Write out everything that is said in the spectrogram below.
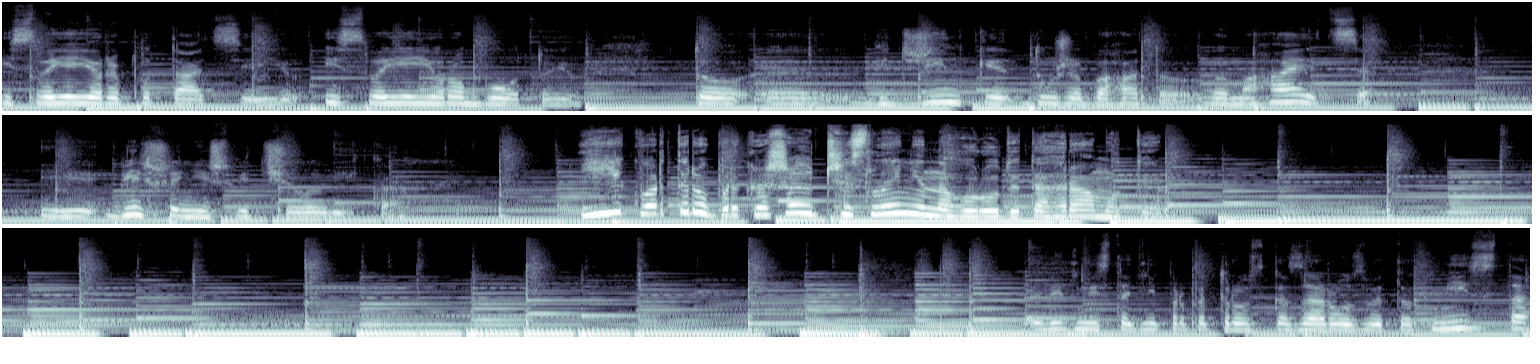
і своєю репутацією, і своєю роботою, то е, від жінки дуже багато вимагається і більше, ніж від чоловіка. Її квартиру прикрашають численні нагороди та грамоти. від міста Дніпропетровська за розвиток міста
